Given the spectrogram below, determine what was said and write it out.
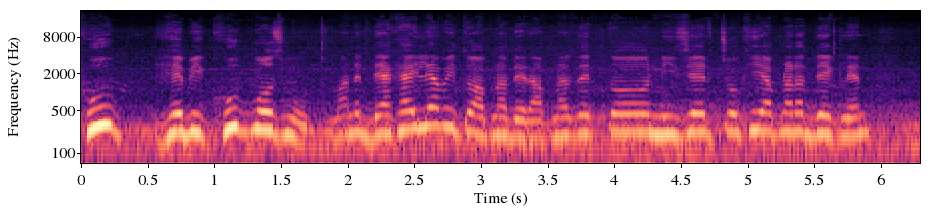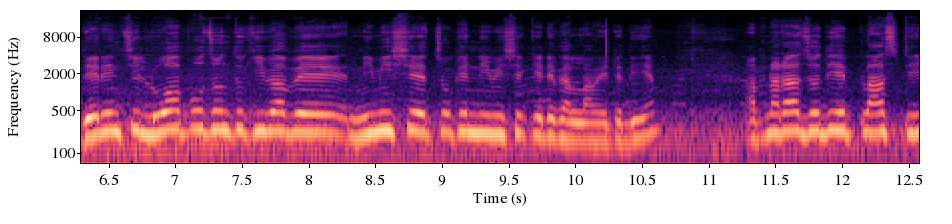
খুব হেভি খুব মজবুত। মানে দেখাইলে আমি তো আপনাদের আপনাদের তো নিজের চোখেই আপনারা দেখলেন, দেড় ইঞ্চি লোয়া পর্যন্ত কীভাবে নিমিষে, চোখের নিমিষে কেটে ফেললাম এটা দিয়ে। আপনারা যদি এই প্লাসটি,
